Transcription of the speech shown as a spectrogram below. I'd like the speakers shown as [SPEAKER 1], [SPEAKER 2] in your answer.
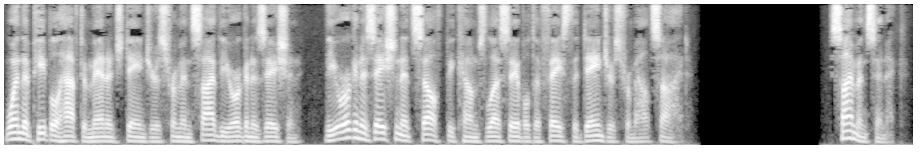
[SPEAKER 1] When the people have to manage dangers from inside the organization, the organization itself becomes less able to face the dangers from outside. Simon Sinek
